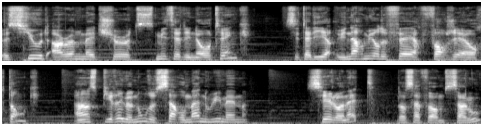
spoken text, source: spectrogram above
A sewed iron made shirt smithed in Ortank, c'est-à-dire une armure de fer forgée à Ortank, a inspiré le nom de Saruman lui-même. Sealonet, dans sa forme Saru,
